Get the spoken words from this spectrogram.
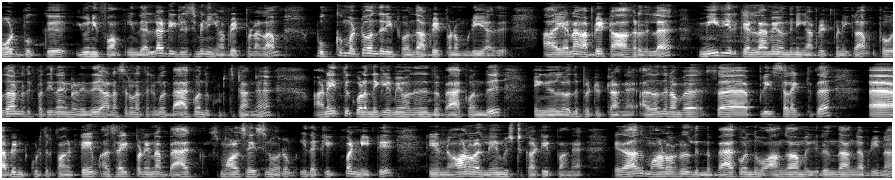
நோட் புக்கு யூனிஃபார்ம் இந்த எல்லா டீட்டெயில்ஸுமே நீங்கள் அப்டேட் பண்ணலாம். புக்கு மட்டும் வந்து இப்போ வந்து அப்டேட் பண்ண முடியாது. ஏன்னா அப்டேட் ஆகிறதில்ல. மீதி இருக்க எல்லாமே வந்து நீங்கள் அப்டேட் பண்ணிக்கலாம். இப்போ உதாரணத்துக்கு பார்த்தீங்கன்னா என்னோட இது அரசு நலத்திட்டங்கள் பேக் வந்து கொடுத்துட்டாங்க. அனைத்து குழந்தைகளுமே வந்து இந்த பேக் வந்து எங்கள் இதில் வந்து பெற்றுட்டாங்க. அது வந்து நம்ம ச ப்ளீஸ் செலக்ட் த அப்படின்னு கொடுத்துருப்பாங்க. டேம் அது செலக்ட் பண்ணிங்கன்னா பேக் ஸ்மால் சைஸ்னு வரும். இதை கிளிக் பண்ணிவிட்டு நீங்கள் மாணவர்கள் நேம் லிஸ்ட்டு காட்டியிருப்பாங்க. ஏதாவது மாணவர்கள் இந்த பேக் வந்து வாங்காமல் இருந்தாங்க அப்படின்னா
